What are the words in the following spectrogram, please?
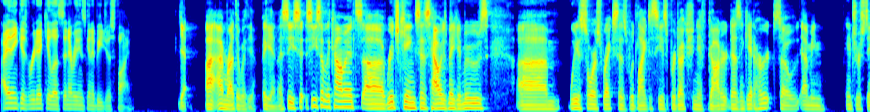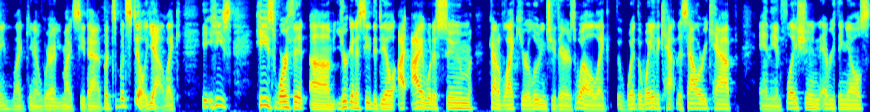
I think is ridiculous and everything's going to be just fine. Yeah, I, am right there with you. Again, I see see some of the comments. Uh, Ridge King says how he's making moves. Um, Weedosaurus Rex says would like to see his production if Goedert doesn't get hurt. So I mean, interesting. Like you know where right. you might see that, but but still, yeah, like he, he's he's worth it. Um, you're going to see the deal. I I would assume, kind of like you're alluding to there as well, like the way the way the cap the salary cap and the inflation, everything else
